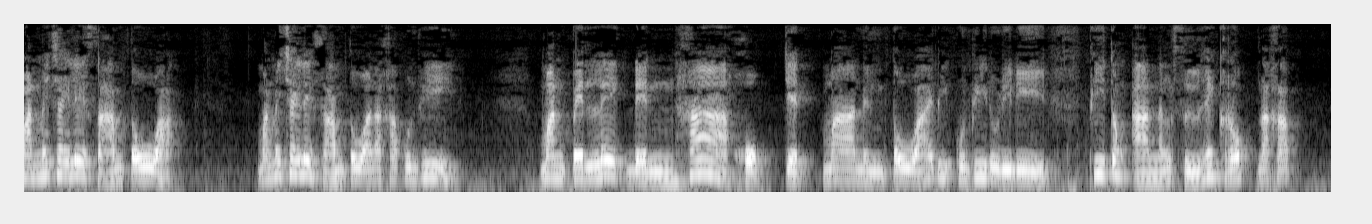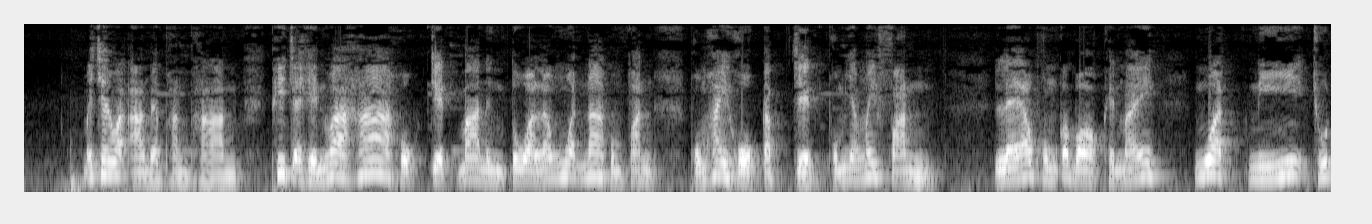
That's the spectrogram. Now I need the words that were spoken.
มันไม่ใช่เลขสามตัว มันไม่ใช่เลขสามตัวนะครับคุณพี่ มันเป็นเลขเด่นห้าหกเจ็ดมาหนึ่งตัวให้พี่คุณพี่ดูดีๆ พี่ต้องอ่านหนังสือให้ครบนะครับ ไม่ใช่ว่าอ่านแบบผ่านๆพี่จะเห็นว่าห้าหกเจ็ดมาหนึ่งตัวแล้วงวดหน้าผมฟัน ผมให้หกกับเจ็ดผมยังไม่ฟัน แล้วผมก็บอกเห็นไหมงวดนี้ชุด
